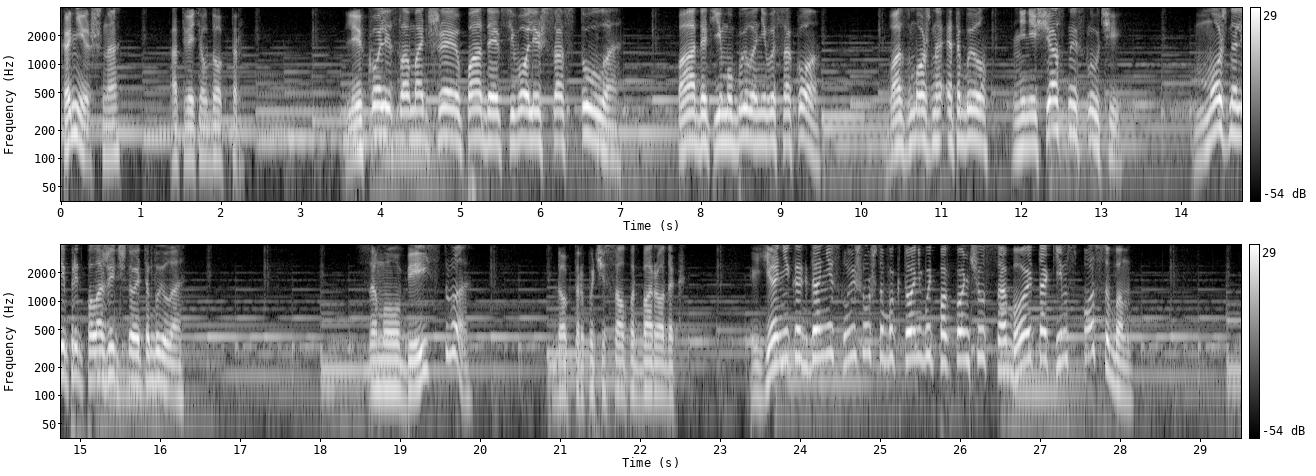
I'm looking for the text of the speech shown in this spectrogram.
«Конечно», — ответил доктор. Легко ли сломать шею, падая всего лишь со стула? Падать ему было невысоко. Возможно, это был не несчастный случай. Можно ли предположить, что это было? Самоубийство? Доктор почесал подбородок. Я никогда не слышал, чтобы кто-нибудь покончил с собой таким способом.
